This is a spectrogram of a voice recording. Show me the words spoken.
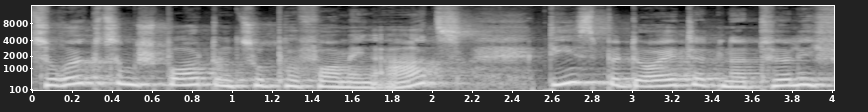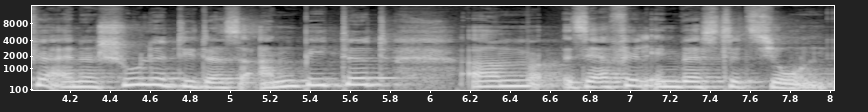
Zurück zum Sport und zu Performing Arts. Dies bedeutet natürlich für eine Schule, die das anbietet, ähm, sehr viel Investition.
